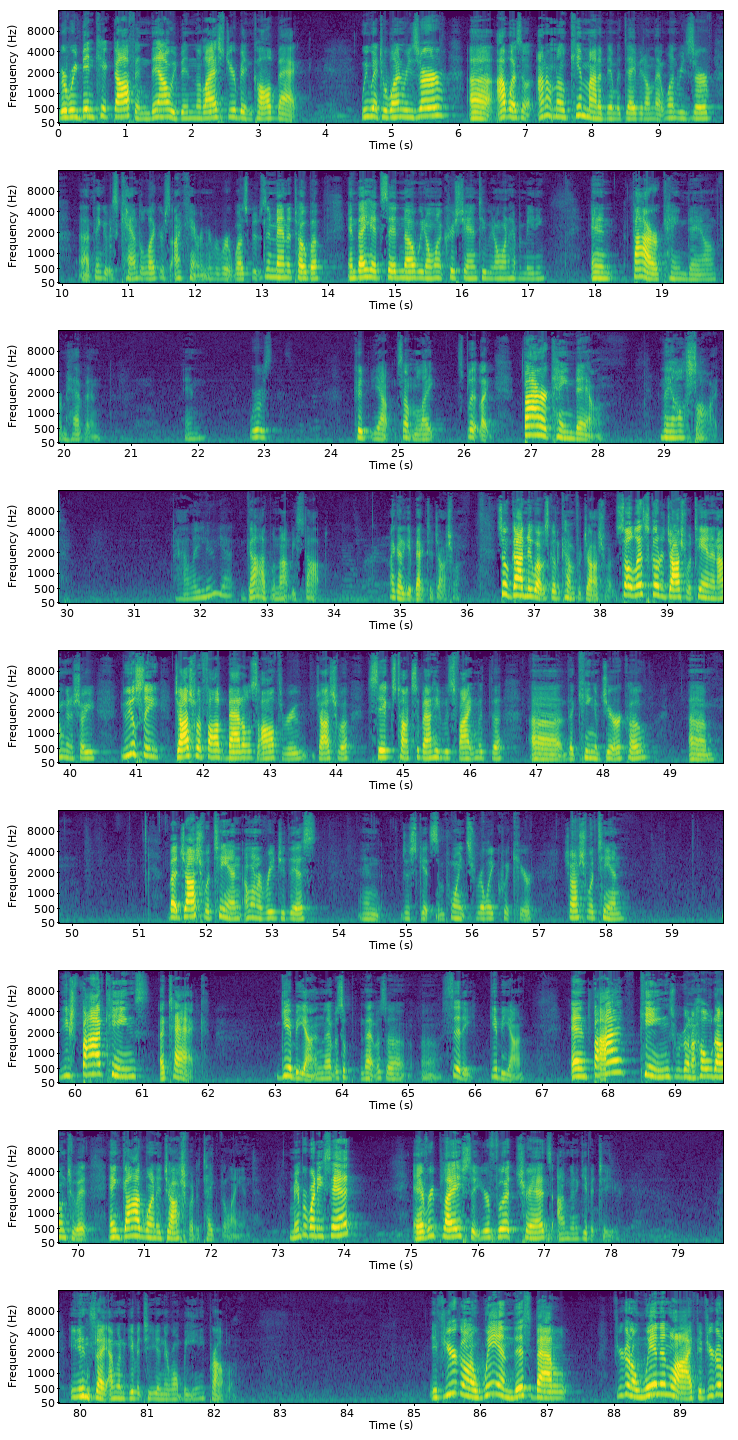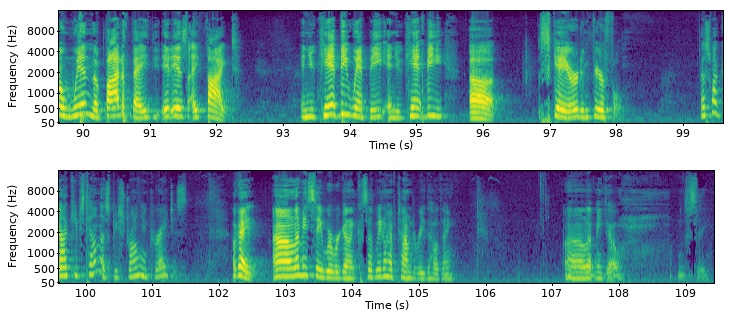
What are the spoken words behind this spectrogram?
Where we've been kicked off, and now we've been the last year been called back. We went to one reserve. Uh, I wasn't. I don't know. Kim might have been with David on that one reserve. I think it was Candle Lake or I can't remember where it was, but it was in Manitoba. And they had said, no, we don't want Christianity. We don't want to have a meeting. And fire came down from heaven. And where was, could, yeah, something like Split Lake Fire came down. And they all saw it. Hallelujah. God will not be stopped. I got to get back to Joshua. So God knew what was going to come for Joshua. So let's go to Joshua 10, and I'm going to show you. You'll see Joshua fought battles all through. Joshua 6 talks about he was fighting with the, uh, the king of Jericho. Um, but Joshua 10, I want to read you this and just get some points really quick here. Joshua 10. These five kings attack Gibeon. That was a, that was a, a city. Gibeon. And five kings were going to hold on to it, and God wanted Joshua to take the land. Remember what he said? Every place that your foot treads, I'm going to give it to you. He didn't say, I'm going to give it to you and there won't be any problem. If you're going to win this battle, if you're going to win in life, if you're going to win the fight of faith, it is a fight. And you can't be wimpy and you can't be uh, scared and fearful. That's why God keeps telling us be strong and courageous. Okay, uh, let me see where we're going because we don't have time to read the whole thing. Uh, let me go. Let's see.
